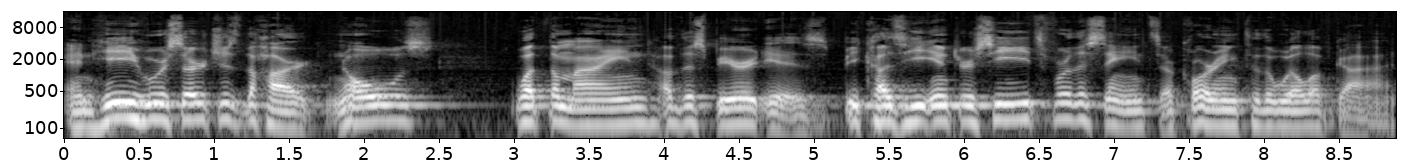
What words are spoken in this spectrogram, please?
And He who searches the heart knows what the mind of the Spirit is, because He intercedes for the saints according to the will of God.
